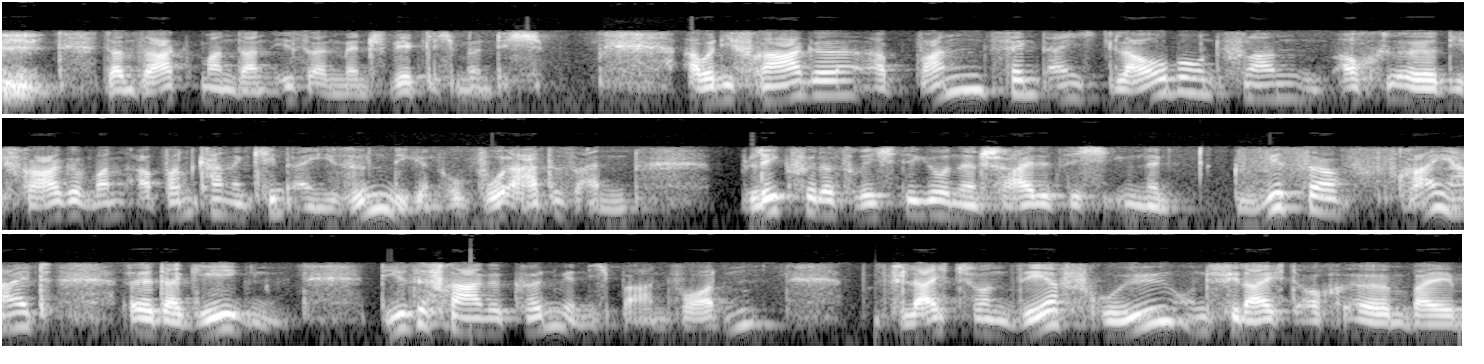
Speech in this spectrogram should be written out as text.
Dann sagt man, dann ist ein Mensch wirklich mündig. Aber die Frage, ab wann fängt eigentlich Glaube und vor allem auch äh, die Frage, wann, ab wann kann ein Kind eigentlich sündigen, obwohl er hat es einen Blick für das Richtige und entscheidet sich in gewisser Freiheit äh, dagegen. Diese Frage können wir nicht beantworten. Vielleicht schon sehr früh und vielleicht auch äh, bei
